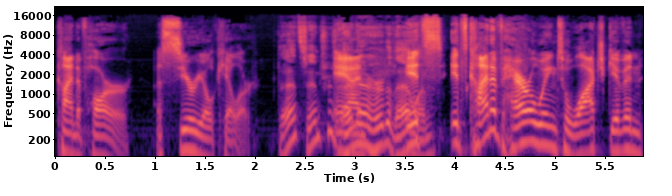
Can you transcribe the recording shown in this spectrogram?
kind of horror, a serial killer. That's interesting. And I never heard of that it's one. it's kind of harrowing to watch, given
